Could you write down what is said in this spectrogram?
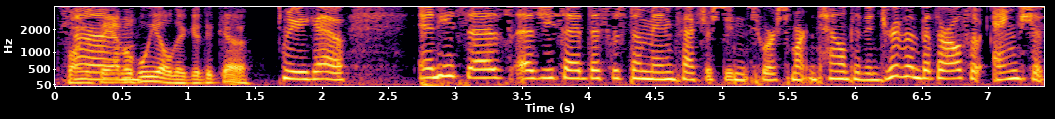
As long as they have a um, wheel, they're good to go. There you go. And he says, as you said, the system manufactures students who are smart and talented and driven, but they're also anxious,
